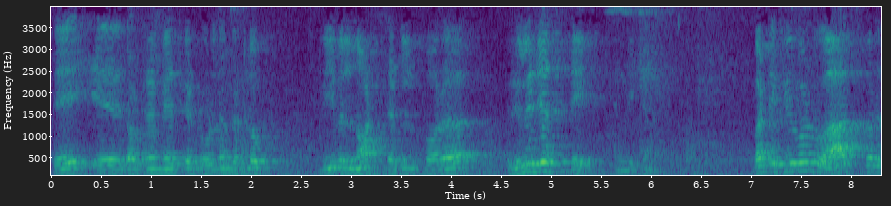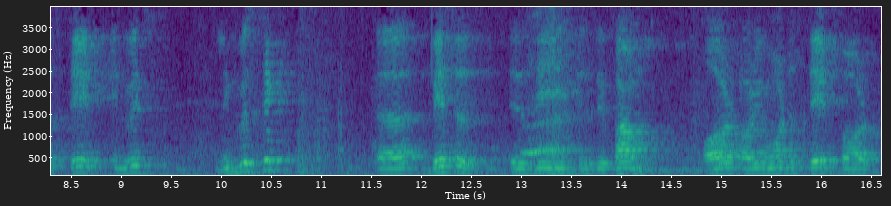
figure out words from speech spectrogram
they, uh, Dr. Ambedkar told them that, look, we will not settle for a religious state in the country. But if you were to ask for a state in which linguistic uh, basis is the, is the farm or, or you want a state for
